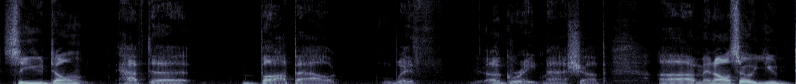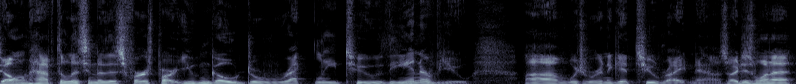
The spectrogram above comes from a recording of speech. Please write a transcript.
so you don't have to bop out with a great mashup. Um, and also, you don't have to listen to this first part. You can go directly to the interview, um, which we're going to get to right now. So I just want to.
